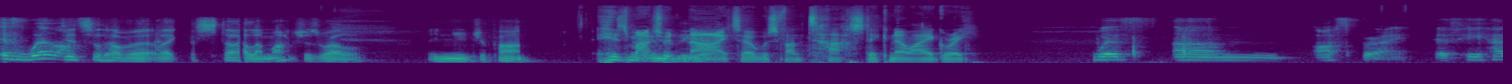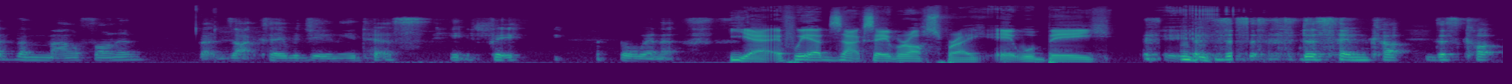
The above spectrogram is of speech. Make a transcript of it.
If Will Did still have a like a style of match as well in New Japan. His match with of the year. Naito was fantastic. No, I agree. with um Ospreay, if he had the mouth on him that Zack Sabre Jr. does, he'd be the winner. Yeah, if we had Zack Sabre Ospreay, it would be. just, just him cut, just cut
